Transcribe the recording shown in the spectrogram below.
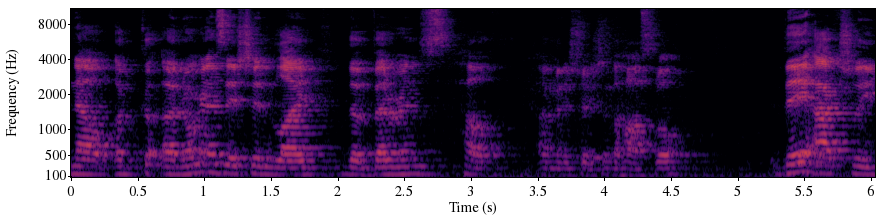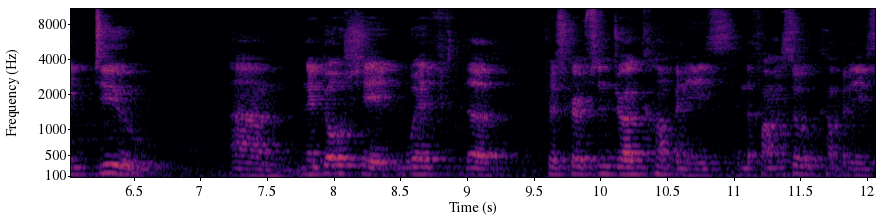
Now, a, an organization like the Veterans Health Administration, the hospital, they actually do um, negotiate with the prescription drug companies and the pharmaceutical companies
